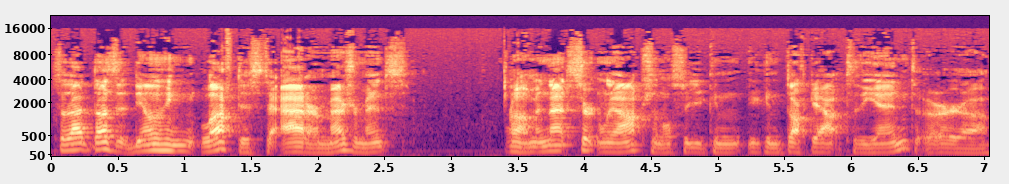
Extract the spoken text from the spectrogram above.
So that does it. The only thing left is to add our measurements, um, and that's certainly optional. So you can you can duck out to the end or uh,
